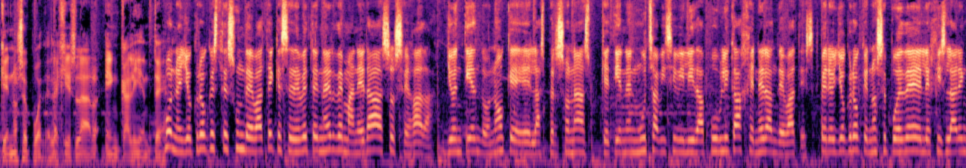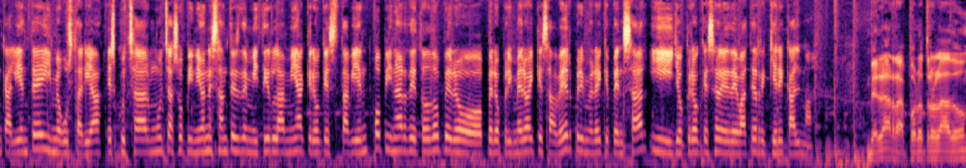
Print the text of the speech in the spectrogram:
que no se puede legislar en caliente. Bueno, yo creo que este es un debate que se debe tener de manera sosegada. Yo entiendo ¿no? que las personas que tienen mucha visibilidad pública generan debates, pero yo creo que no se puede legislar en caliente y me gustaría escuchar muchas opiniones antes de emitir la mía. Creo que está bien opinar de todo, pero, pero primero hay que saber, primero hay que pensar y yo creo que ese debate requiere calma. Belarra, por otro lado,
